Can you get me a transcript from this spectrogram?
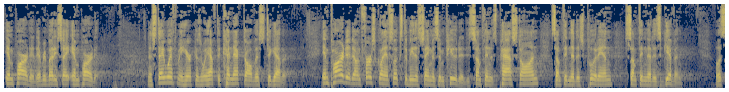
Imparted. Everybody say imparted. Now stay with me here because we have to connect all this together. Imparted on first glance looks to be the same as imputed. It's something that's passed on, something that is put in, something that is given. Let's,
